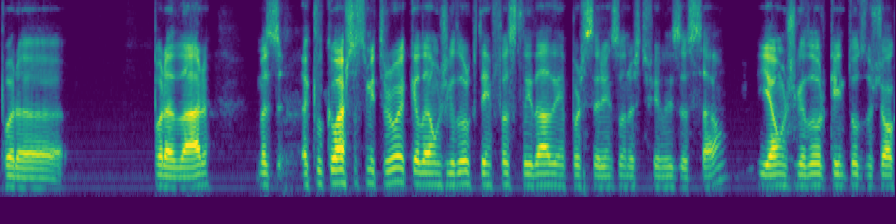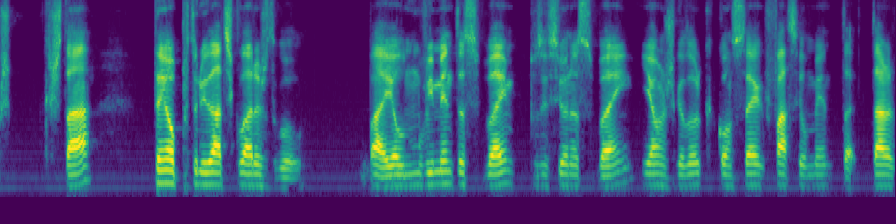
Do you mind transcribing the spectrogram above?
para, para dar mas aquilo que eu acho do Smith Rowe é que ele é um jogador que tem facilidade em aparecer em zonas de finalização e é um jogador que em todos os jogos que está tem oportunidades claras de golo. Ele movimenta-se bem, posiciona-se bem e é um jogador que consegue facilmente estar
